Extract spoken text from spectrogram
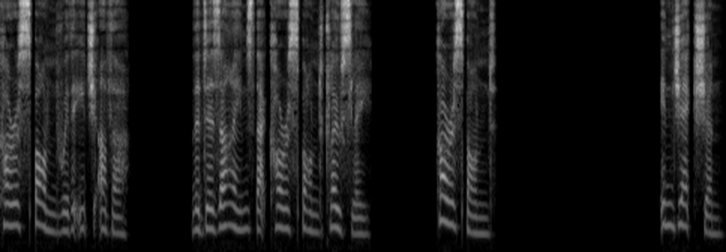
Correspond with each other. The designs that correspond closely. Correspond. Injection.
